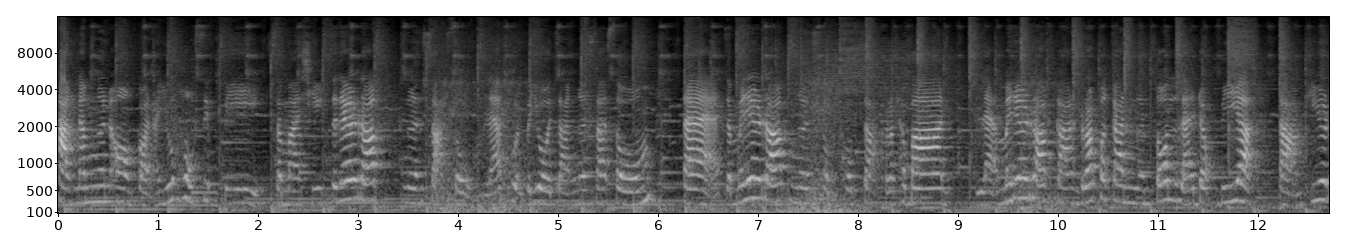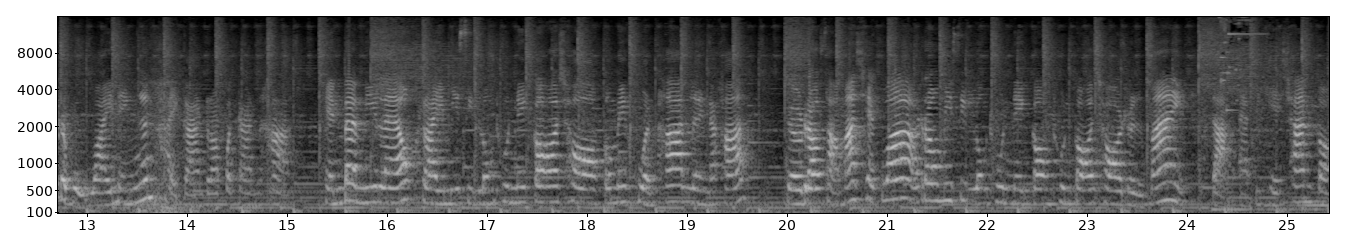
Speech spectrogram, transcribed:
หากนำเงินออกก่อนอายุ 60 ปี สมาชิกจะได้รับเงินสะสม และผลประโยชน์จากเงินสะสม แต่จะไม่ได้รับเงินสมทบจากรัฐบาล และไม่ได้รับการรับประกันเงินต้นและดอกเบี้ย ตามที่ระบุไว้ในเงื่อนไขการรับประกันค่ะ เห็นแบบนี้แล้วใครมีสิทธิ์ลงทุนในกอชก็ไม่ควรพลาดเลยนะคะ โดยเราสามารถเช็คว่าเรามีสิทธิ์ลงทุนในกองทุนกอชหรือไม่จากแอปพลิเคชันกอ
